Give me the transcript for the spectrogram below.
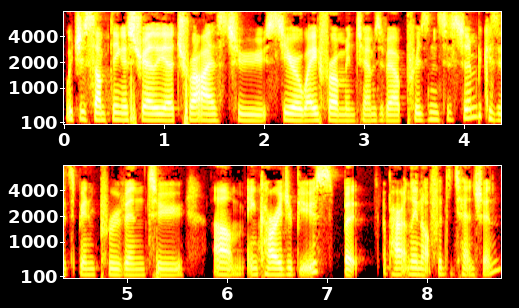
which is something Australia tries to steer away from in terms of our prison system because it's been proven to um, encourage abuse, but apparently not for detention.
